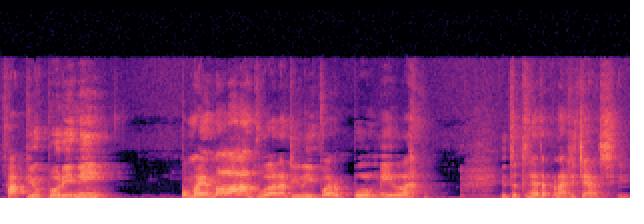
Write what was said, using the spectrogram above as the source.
Fabio Borini pemain melalang buana di Liverpool Milan. Itu ternyata pernah di Chelsea.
